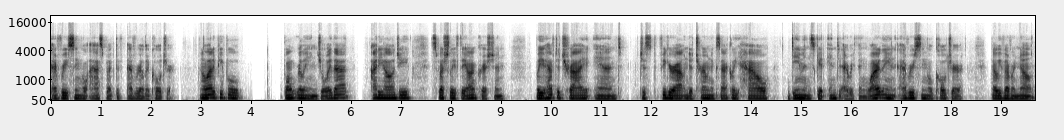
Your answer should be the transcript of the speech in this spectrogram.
every single aspect of every other culture? And a lot of people won't really enjoy that ideology, especially if they aren't Christian. But you have to try and just figure out and determine exactly how demons get into everything. Why are they in every single culture that we've ever known?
